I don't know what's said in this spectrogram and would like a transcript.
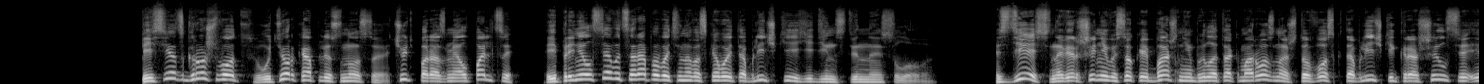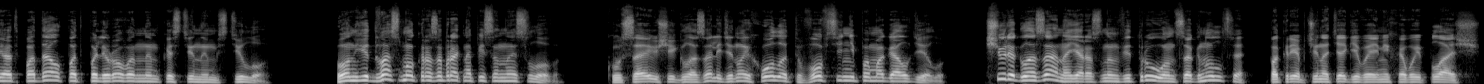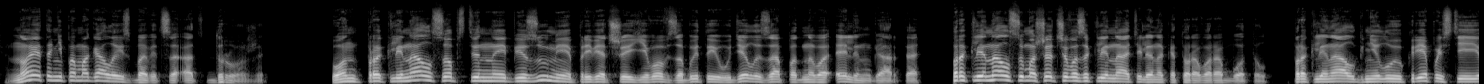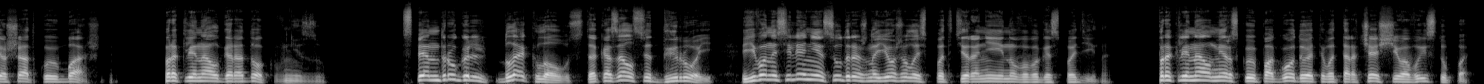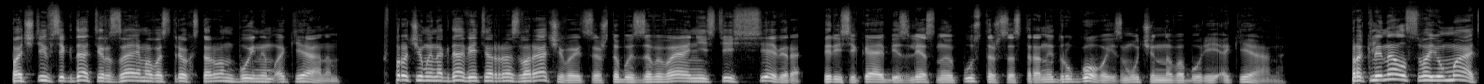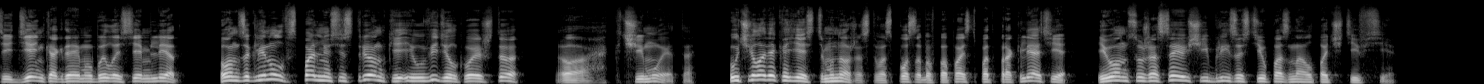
Песец Грошвод утер каплю с носа, чуть поразмял пальцы и принялся выцарапывать на восковой табличке единственное слово. Здесь, на вершине высокой башни, было так морозно, что воск таблички крошился и отпадал под полированным костяным стело. Он едва смог разобрать написанное слово. Кусающий глаза ледяной холод вовсе не помогал делу. Щуря глаза на яростном ветру, он согнулся, покрепче натягивая меховой плащ, но это не помогало избавиться от дрожи. Он проклинал собственное безумие, приведшее его в забытые уделы западного Эллингарта, проклинал сумасшедшего заклинателя, на которого работал, проклинал гнилую крепость и ее шаткую башню, проклинал городок внизу. Спендругль Блэклоуст оказался дырой, его население судорожно ежилось под тиранией нового господина. Проклинал мерзкую погоду этого торчащего выступа, почти всегда терзаемого с трех сторон буйным океаном. Впрочем, иногда ветер разворачивается, чтобы, завывая, нестись с севера, пересекая безлесную пустошь со стороны другого измученного бурей океана. Проклинал свою мать и день, когда ему было семь лет. Он заглянул в спальню сестренки и увидел кое-что... О, к чему это? У человека есть множество способов попасть под проклятие, и он с ужасающей близостью познал почти все.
